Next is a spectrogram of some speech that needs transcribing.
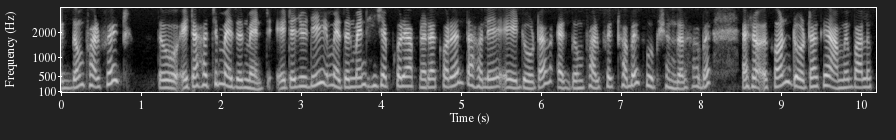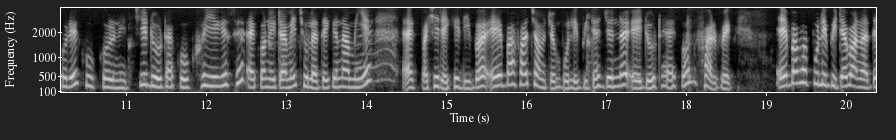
একদম পারফেক্ট তো এটা হচ্ছে মেজারমেন্ট এটা যদি মেজারমেন্ট হিসাব করে আপনারা করেন, তাহলে এই ডোটা একদম পারফেক্ট হবে, খুব সুন্দর হবে। এখন ডোটাকে আমি ভালো করে কুক করে নিচ্ছি। ডোটা কুক হয়ে গেছে। এখন এটা আমি চুলা থেকে নামিয়ে এক পাশে রেখে দিব। এই বাফা চমচম পুলি পিঠার জন্য এই ডোটা এখন পারফেক্ট এই বাবা পুলি পিঠা বানাতে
